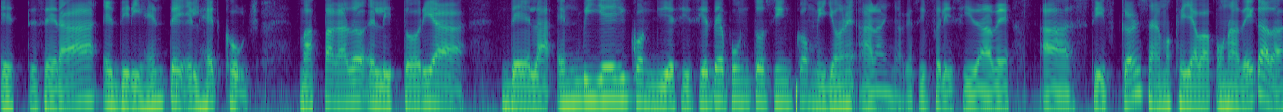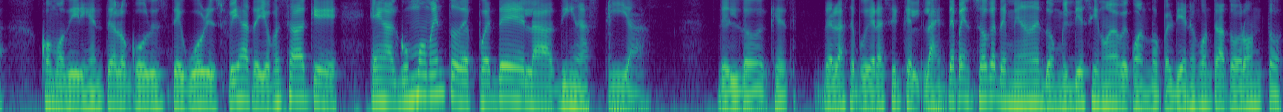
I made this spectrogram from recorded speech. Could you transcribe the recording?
este será el dirigente, el head coach más pagado en la historia de la NBA con 17.5 millones al año. Que sí, felicidades a Steve Kerr. Sabemos que ya va por una década como dirigente de los Golden State Warriors. Fíjate, yo pensaba que en algún momento después de la dinastía del que de la se pudiera decir que la gente pensó que terminó en el 2019 cuando perdieron contra Toronto.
